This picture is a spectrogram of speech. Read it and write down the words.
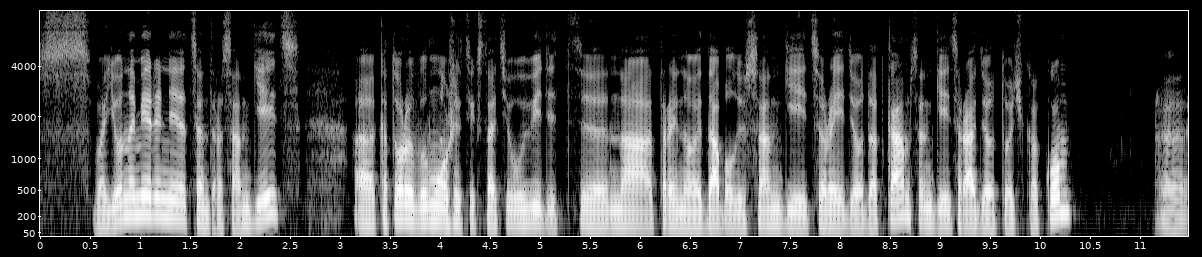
свое намерение, центра Сан-Гейтс – который вы можете, кстати, увидеть э, на тройной www.sungatesradio.com, sungatesradio.com э,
